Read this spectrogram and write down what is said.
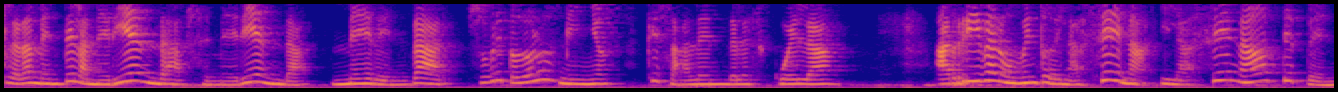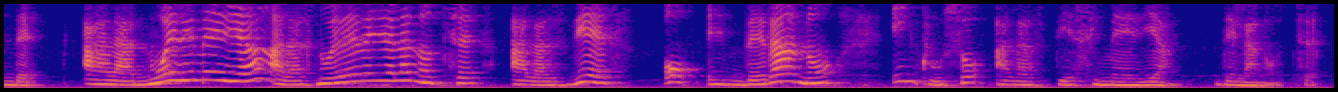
claramente la merienda, se merienda, merendar, sobre todo los niños que salen de la escuela. Arriba el momento de la cena y la cena depende a las nueve y media, a las nueve y media de la noche, a las diez o en verano incluso a las diez y media de la noche.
